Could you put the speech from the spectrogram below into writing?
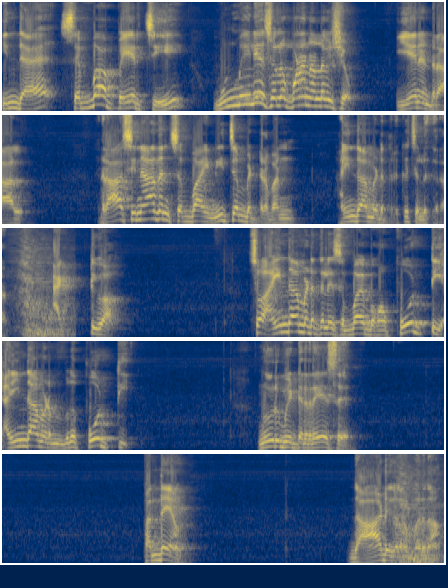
இந்த செவ்வாய் பெயர்ச்சி உண்மையிலே சொல்லப்போனால் நல்ல விஷயம். ஏனென்றால் ராசிநாதன் செவ்வாய் நீச்சம் பெற்றவன் ஐந்தாம் இடத்திற்கு செல்கிறான் ஆக்டிவா ஸோ ஐந்தாம் இடத்துல செவ்வாய் பகவான் போட்டி ஐந்தாம் இடம் என்பது போட்டி. நூறு மீட்டர் ரேஸு பந்தயம். இந்த ஆடுகள் மாதிரி தான்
